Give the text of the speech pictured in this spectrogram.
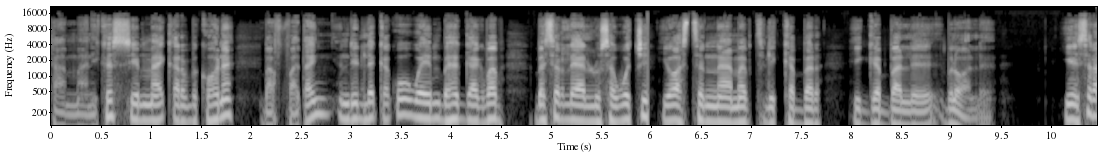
ተአማኒ ክስ የማይቀርብ ከሆነ በአፋጣኝ እንዲለቀቁ ወይም በሕግ አግባብ በስር ላይ ያሉ ሰዎች የዋስትና መብት ሊከበር ይገባል ብለዋል። የሥራ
